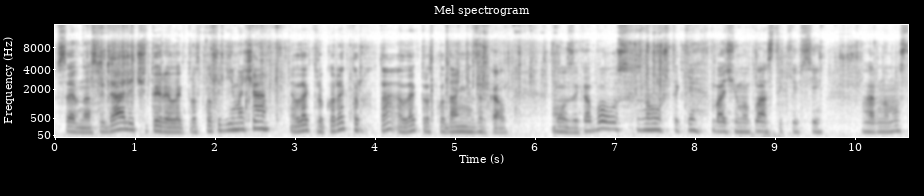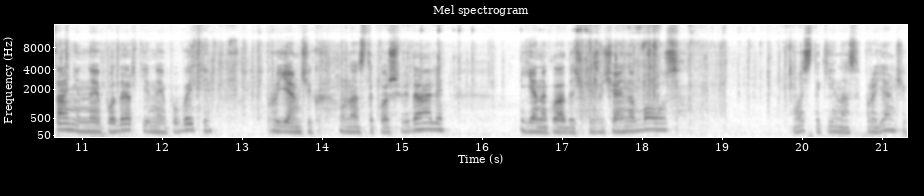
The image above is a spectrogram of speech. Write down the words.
Все в нас в ідеалі. 4 електросклопідіймача, електрокоректор та електроскладання дзеркал. Музика Bose, знову ж таки. Бачимо пластики всі в гарному стані, не подерті, не побиті. Проємчик у нас також в ідеалі. Є накладочки, звичайно, Bose. Ось такий у нас проємчик.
